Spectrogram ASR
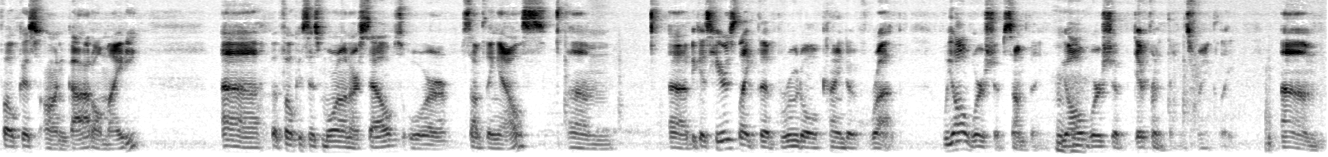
focus on God Almighty, uh, but focuses more on ourselves or something else. Um, uh, because here's like the brutal kind of rub we all worship something, we all worship different things, frankly. Um,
